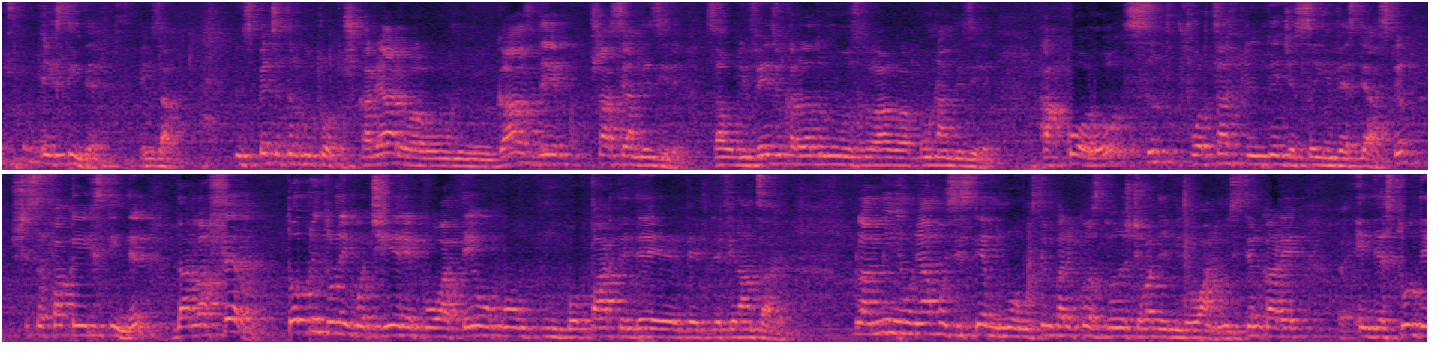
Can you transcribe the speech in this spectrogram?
extindere. extindere. Exact în speță Târgu Trotuș, care are un gaz de 6 ani de zile. Sau Liveziu, care a dat drumul acum un an de zile. Acolo sunt forțați prin lege să investească și să facă extinderi, dar la fel, tot printr-o negociere cu AT-ul, cu o parte de, de, de finanțare. La mine unde am un sistem nou, un sistem care costă 20 ceva de milioane, un sistem care e destul de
